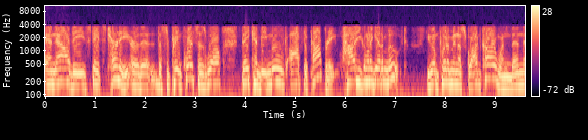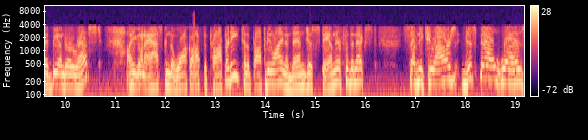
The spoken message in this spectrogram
and now the state's attorney or the the Supreme Court says, well, they can be moved off the property. How are you going to get them moved? You going to put them in a squad car when then they'd be under arrest? Are you going to ask them to walk off the property to the property line and then just stand there for the next 72 hours? This bill was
